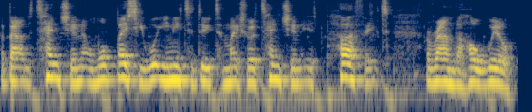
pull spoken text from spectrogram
about the tension and what basically what you need to do to make sure the tension is perfect around the whole wheel.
